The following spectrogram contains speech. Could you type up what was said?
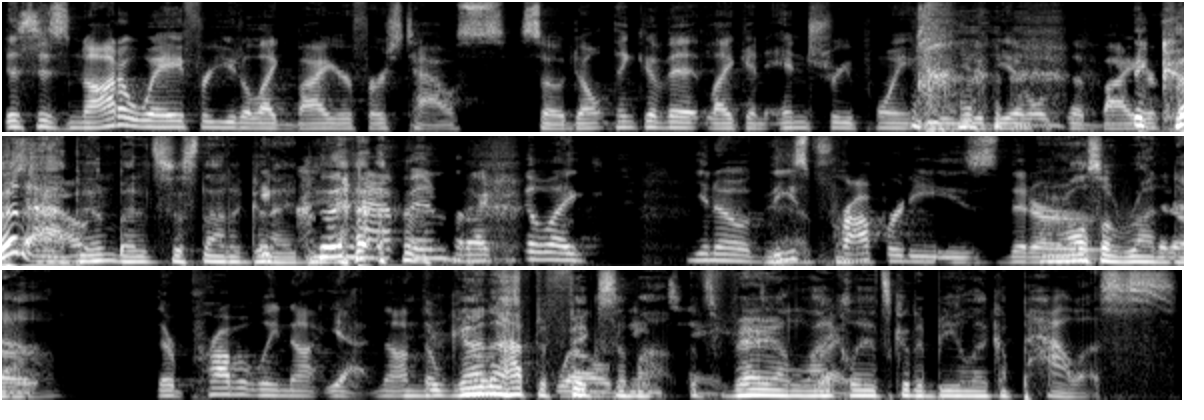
This is not a way for you to like buy your first house. So don't think of it like an entry point for you to be able to buy your. it could happen, house. but it's just not a good idea. it idea. Could happen, but I feel like you know these yeah, properties not, that are also run down. Are, they're probably not yet. Not the you're gonna have to fix them up. It's very unlikely right. it's going to be like a palace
